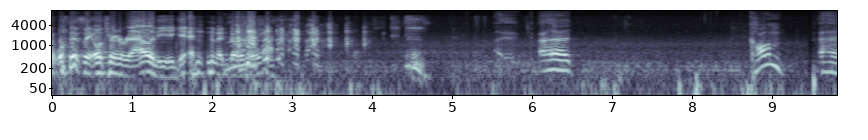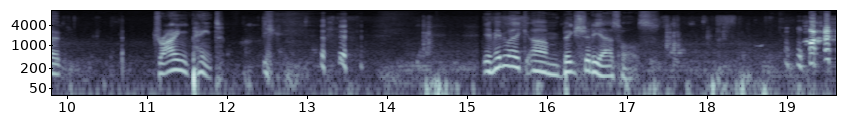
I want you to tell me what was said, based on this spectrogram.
I want to say alternate reality again, and I don't know why. Uh, call them uh, drying paint. Yeah, maybe like um, big shitty assholes. what?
